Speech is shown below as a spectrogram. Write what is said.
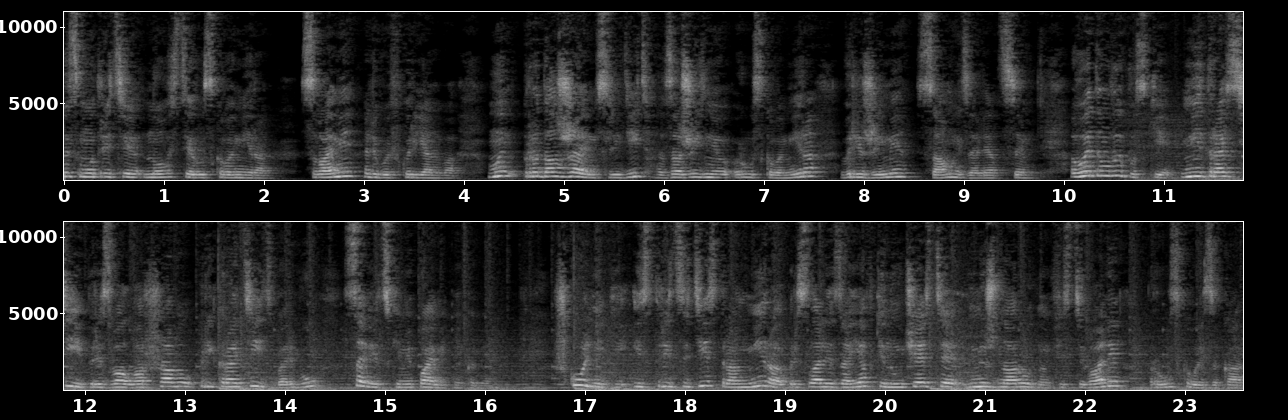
Вы смотрите новости русского мира. С вами Любовь Курьянова. Мы продолжаем следить за жизнью русского мира в режиме самоизоляции. В этом выпуске МИД России призвал Варшаву прекратить борьбу с советскими памятниками. Школьники из 30 стран мира прислали заявки на участие в международном фестивале русского языка.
